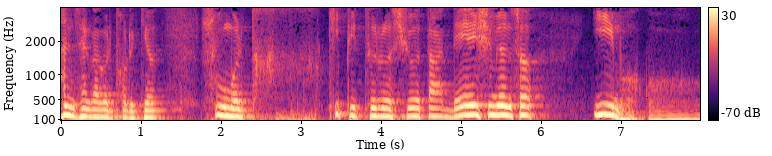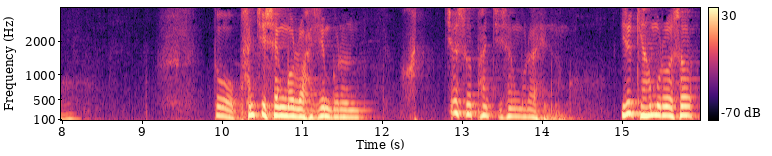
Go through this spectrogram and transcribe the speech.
한 생각을 돌이켜 숨을 탁 깊이 들어 쉬었다 내쉬면서 이 먹고 또 판치생물을 하신 분은 어째서 판치생물을 했는고 이렇게 함으로써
